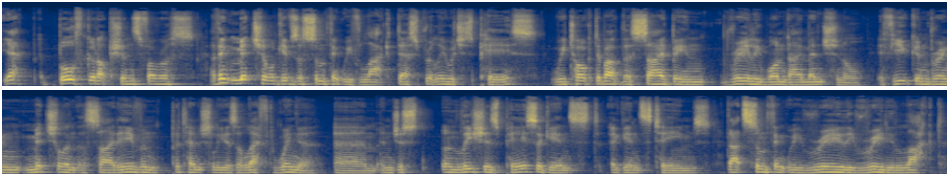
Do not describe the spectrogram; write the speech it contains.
yeah, both good options for us. I think Mitchell gives us something we've lacked desperately, which is pace. We talked about the side being really one dimensional. If you can bring Mitchell into the side, even potentially as a left winger, um, and just unleashes pace against against teams, that's something we really, really lacked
